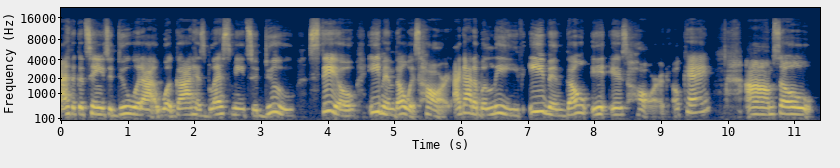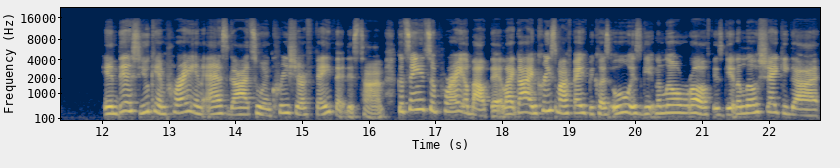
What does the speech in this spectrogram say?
I have to continue to do what I what God has blessed me to do still even though it's hard. I got to believe even though it is hard, okay? Um, so in this, you can pray and ask God to increase your faith at this time. Continue to pray about that. Like, God, increase my faith because, ooh, it's getting a little rough. It's getting a little shaky, God.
